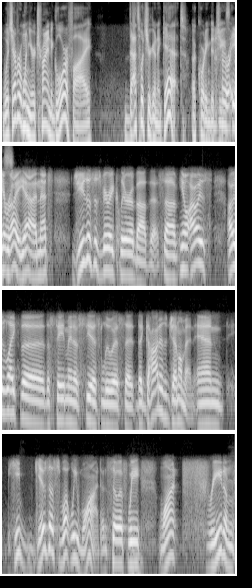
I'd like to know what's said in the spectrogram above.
whichever one you're trying to glorify, that's what you're going to get, according to Jesus. Yeah, right. Yeah, and that's Jesus is very clear about this. Uh, you know, I always I always like the the statement of C.S. Lewis that that God is a gentleman and He gives us what we want, and so if we want freedom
